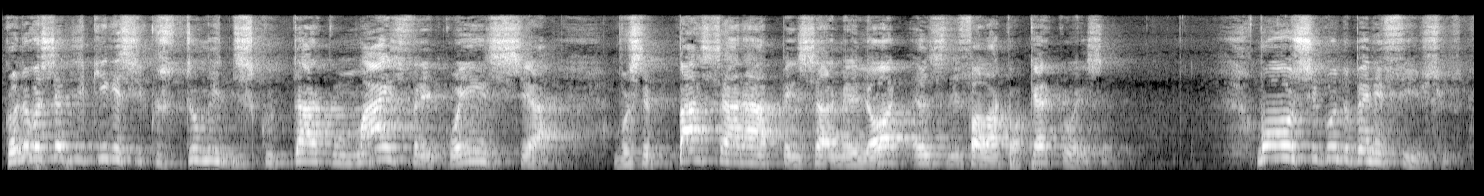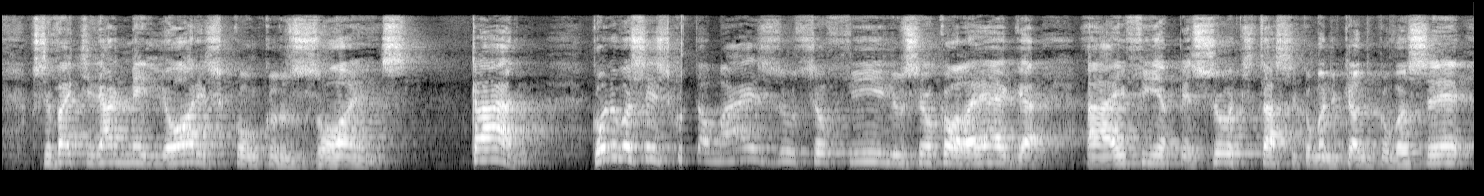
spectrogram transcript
Quando você adquire esse costume de escutar com mais frequência, você passará a pensar melhor antes de falar qualquer coisa. Bom, o segundo benefício, você vai tirar melhores conclusões. Claro, quando você escuta mais o seu filho, o seu colega, a, enfim, a pessoa que está se comunicando com você,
